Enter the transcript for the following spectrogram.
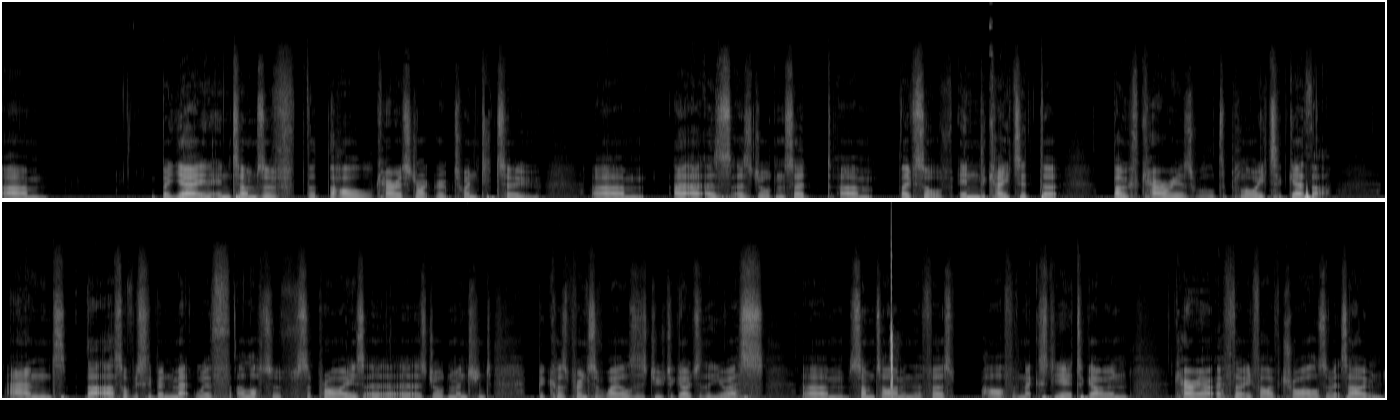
Um, but yeah, in, in terms of the, the whole Carrier Strike Group 22, um, as as Jordan said, um, they've sort of indicated that both carriers will deploy together, and that, that's obviously been met with a lot of surprise, uh as Jordan mentioned, because Prince of Wales is due to go to the US um, sometime in the first half of next year to go and carry out F-35 trials of its own.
